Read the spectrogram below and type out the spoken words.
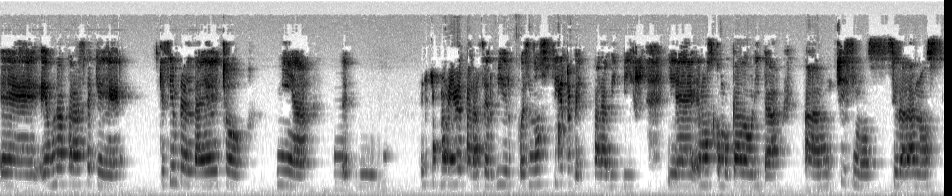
eh, una frase que, que siempre la he hecho mía. Eh, no vive para servir, pues no sirve para vivir. Y eh, hemos convocado ahorita a muchísimos ciudadanos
